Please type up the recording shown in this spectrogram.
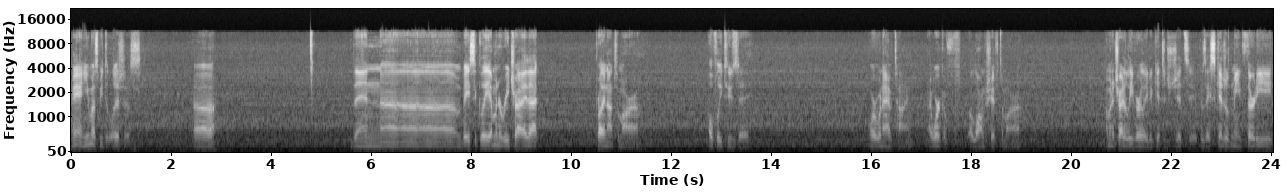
Man, you must be delicious. Uh, then, uh, basically, I'm going to retry that. Probably not tomorrow. Hopefully Tuesday. or when I have time. I work a, long shift tomorrow. I'm gonna try to leave early to get to jiu-jitsu because they scheduled me 30,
